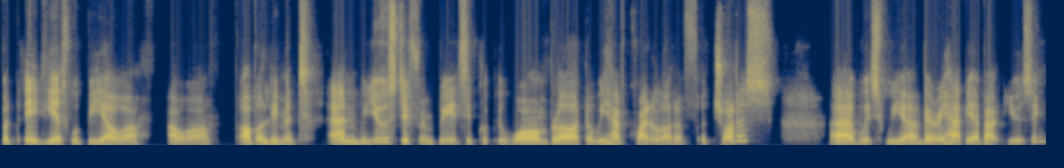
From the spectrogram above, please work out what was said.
but eight years would be our our upper limit. And mm. we use different breeds. It could be warm blood, or we have quite a lot of uh, trotters, uh, which we are very happy about using.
